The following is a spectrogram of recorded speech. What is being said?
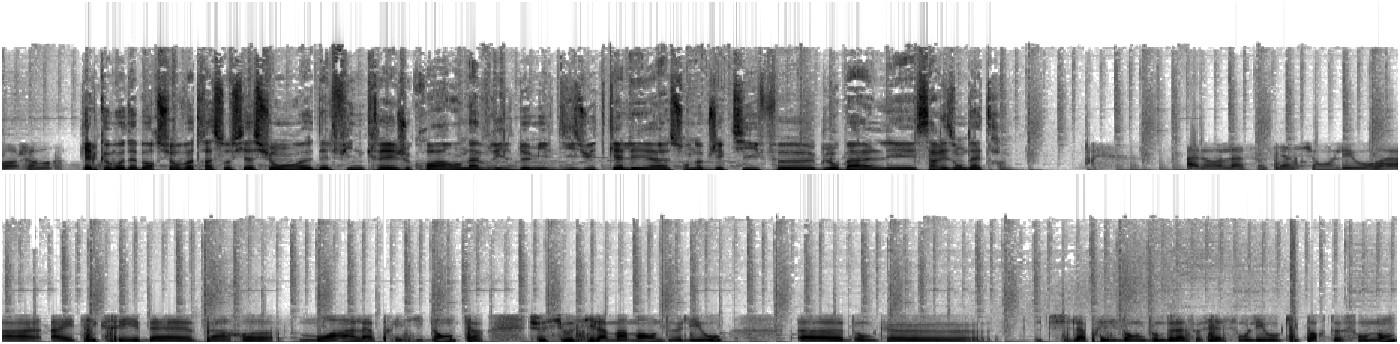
Bonjour. Quelques mots d'abord sur votre association, euh, Delphine, créée je crois en avril 2018. Quel est euh, son objectif euh, global et sa raison d'être? Alors l'association Léo a, été créée ben, par moi, la présidente. Je suis aussi la maman de Léo, donc la présidente donc, de l'association Léo qui porte son nom.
